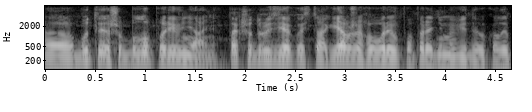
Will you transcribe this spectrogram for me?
е, бути, щоб було порівняння. Так що, друзі, якось так. Я вже говорив в попередньому відео, коли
